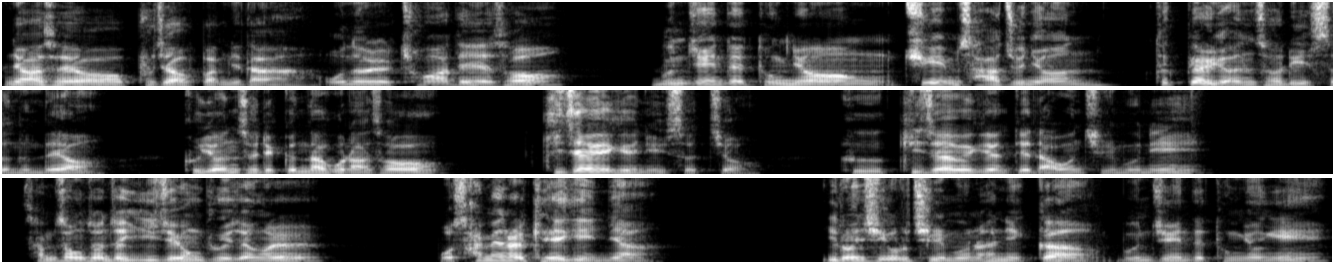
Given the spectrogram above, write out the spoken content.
안녕하세요. 부자 오빠입니다. 오늘 청와대에서 문재인 대통령 취임 4주년 특별 연설이 있었는데요. 그 연설이 끝나고 나서 기자회견이 있었죠. 그 기자회견 때 나온 질문이 삼성전자 이재용 부회장을 뭐 사면할 계획이 있냐? 이런 식으로 질문을 하니까 문재인 대통령이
